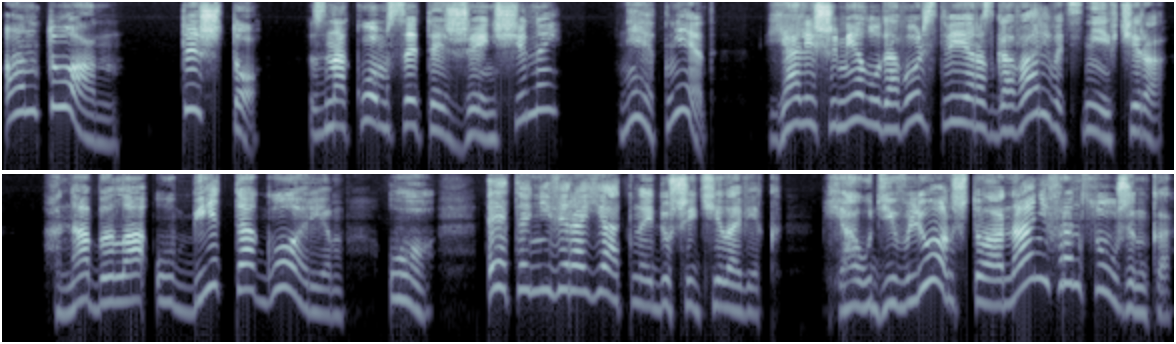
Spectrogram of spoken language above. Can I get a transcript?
«Антуан, ты что, знаком с этой женщиной?» «Нет, нет, я лишь имел удовольствие разговаривать с ней вчера. Она была убита горем. О, это невероятной души человек. Я удивлен, что она не француженка.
